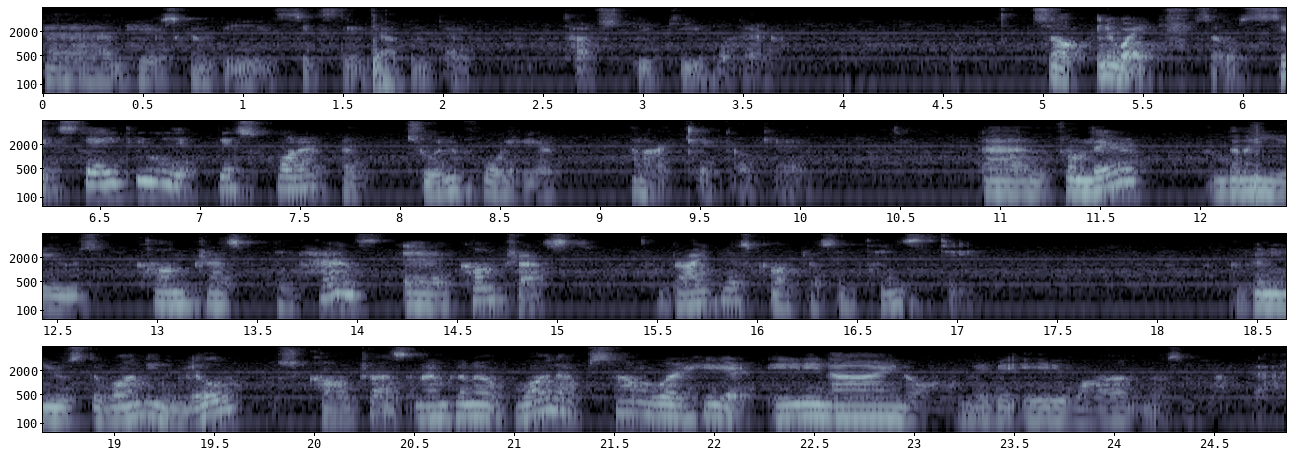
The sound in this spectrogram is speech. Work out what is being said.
And here's going to be 68. I think I touched the keyboard there. So anyway, so 68 in this corner and 240 here, and I click OK. And from there, I'm going to use contrast enhance uh, contrast, brightness, contrast, intensity. I'm going to use the one in the middle, which is contrast, and I'm going to one up somewhere here, 89 or maybe 81 or something like that.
